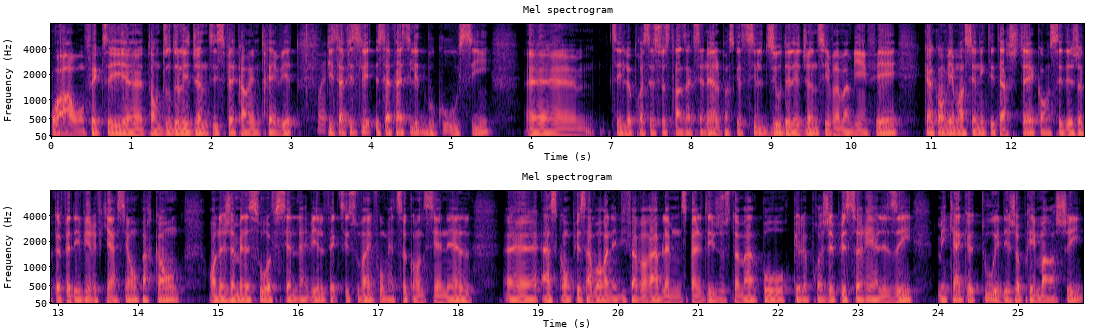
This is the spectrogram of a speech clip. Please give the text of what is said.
Wow, en fait, tu euh, ton due diligence, il se fait quand même très vite. Puis ça facilite, ça facilite beaucoup aussi euh, le processus transactionnel. Parce que si le due diligence est vraiment bien fait, quand on vient mentionner que tu es architecte, on sait déjà que tu as fait des vérifications. Par contre, on n'a jamais le saut officiel de la ville. Fait que souvent, il faut mettre ça conditionnel euh, à ce qu'on puisse avoir un avis favorable à la municipalité justement pour que le projet puisse se réaliser. Mais quand que tout est déjà pré-mâché,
